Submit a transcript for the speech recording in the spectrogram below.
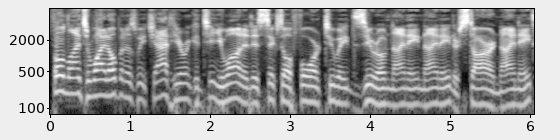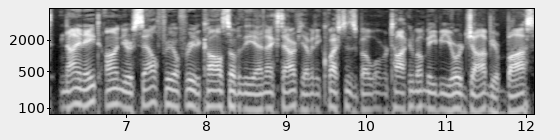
Phone lines are wide open as we chat here and continue on. It is 604 280 9898 or star 9898 on your cell. Feel free to call us over the uh, next hour if you have any questions about what we're talking about, maybe your job, your boss,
